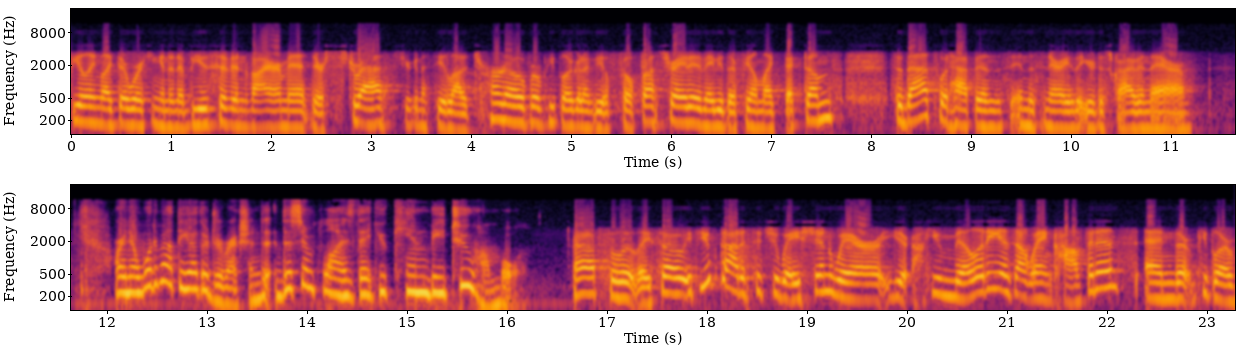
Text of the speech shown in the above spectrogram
feeling like they're working in an abusive environment. They're stressed. You're going to see a lot of turnover. People are going to feel, feel frustrated. Maybe they're feeling like victims. So that's what happens in the scenario that you're describing there. All right, now what about the other direction? This implies that you can be too humble. Absolutely. So if you've got a situation where your humility is outweighing confidence and there, people are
